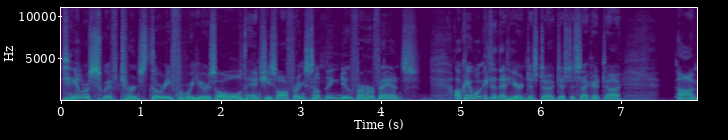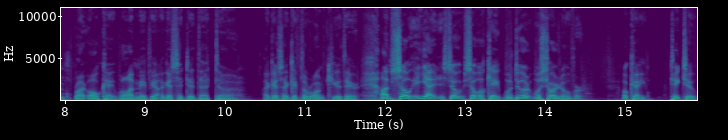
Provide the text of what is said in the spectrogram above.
Taylor Swift turns 34 years old, and she's offering something new for her fans. Okay, we'll get to that here in just, just a second. Uh, um, right, okay, well, I maybe, I guess I did that. Uh, I guess I give the wrong cue there. Um, so, yeah, so, so, okay, we'll do it. We'll start it over. Okay, Take two.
